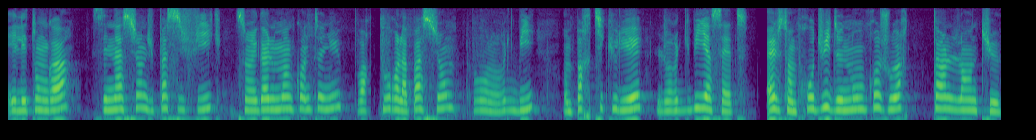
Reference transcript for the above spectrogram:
et les Tonga. Ces nations du Pacifique sont également contenues pour la passion pour le rugby, en particulier le rugby à 7. Elles sont produites de nombreux joueurs talentueux.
